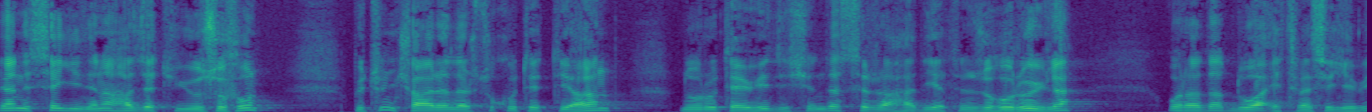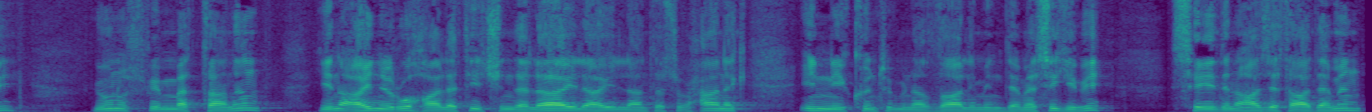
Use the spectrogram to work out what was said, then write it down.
Yani Seyyidina Hazreti Yusuf'un bütün çareler sukut ettiği an nuru tevhid içinde sırrı ahadiyetin zuhuruyla orada dua etmesi gibi Yunus bin Metta'nın yine aynı ruh haleti içinde La ilahe illa ente subhanek inni kuntu minez zalimin demesi gibi Seyyidina Hazreti Adem'in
